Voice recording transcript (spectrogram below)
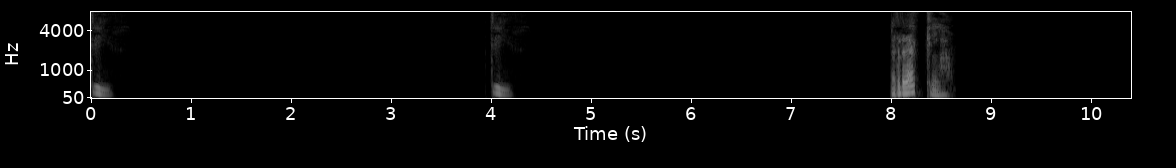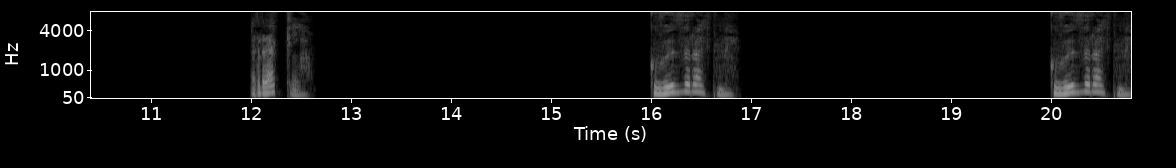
Dýr. Dýr. Regla. Regla. Guðrætni. Guðrætni.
